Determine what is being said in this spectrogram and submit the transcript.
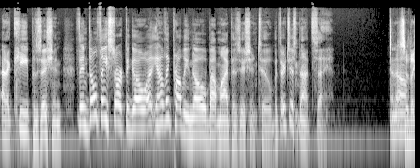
at a key position, then don't they start to go, "Uh, you know, they probably know about my position too, but they're just not saying. You know? So they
